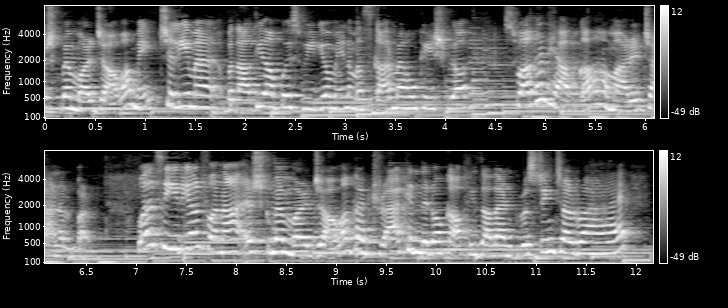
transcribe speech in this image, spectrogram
इश्क में मर जावा में। चलिए मैं बताती हूँ आपको इस वीडियो में। नमस्कार, मैं हूँ केशवी और स्वागत है आपका हमारे चैनल पर। वेल सीरियल फना इश्क में मर जावा का ट्रैक इन दिनों काफ़ी ज़्यादा इंटरेस्टिंग चल रहा है।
